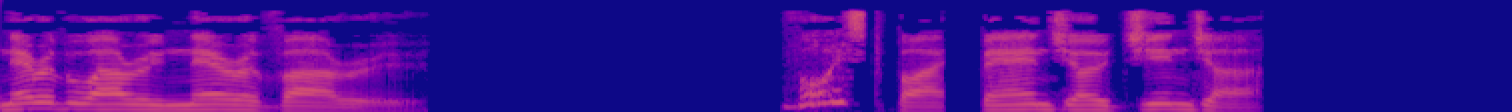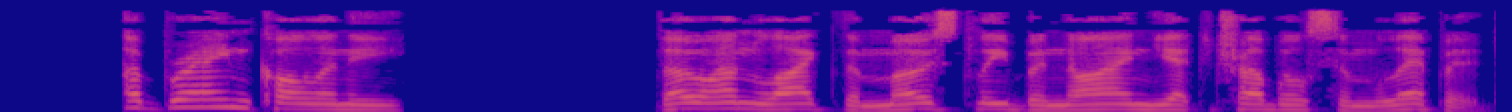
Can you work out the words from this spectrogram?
Neravuaru Neravaru. Voiced by Banjo Ginga. A brain colony. Though unlike the mostly benign yet troublesome leopard,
